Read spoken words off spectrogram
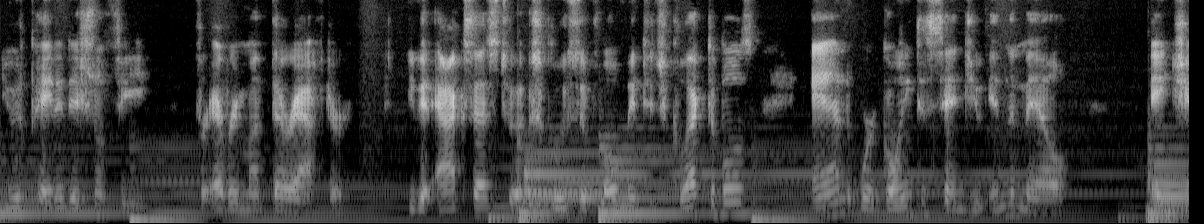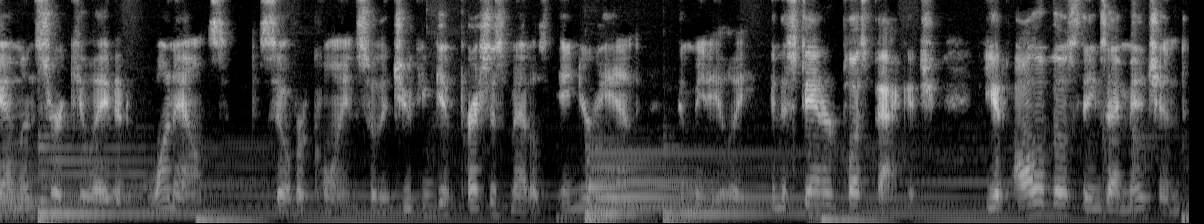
you would pay an additional fee for every month thereafter. You get access to exclusive low mintage collectibles, and we're going to send you in the mail a gem uncirculated one ounce silver coin so that you can get precious metals in your hand immediately. In the standard plus package, you get all of those things I mentioned,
